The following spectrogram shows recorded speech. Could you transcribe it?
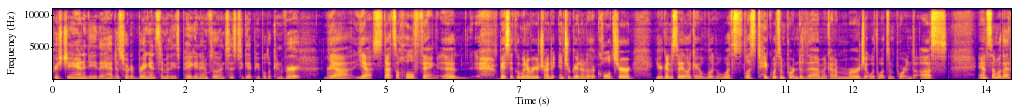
Christianity, they had to sort of bring in some of these pagan influences to get people to convert. Yeah, yes, that's a whole thing. Uh, basically, whenever you're trying to integrate another culture, you're going to say like, look, let's let's take what's important to them and kind of merge it with what's important to us. And some of that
